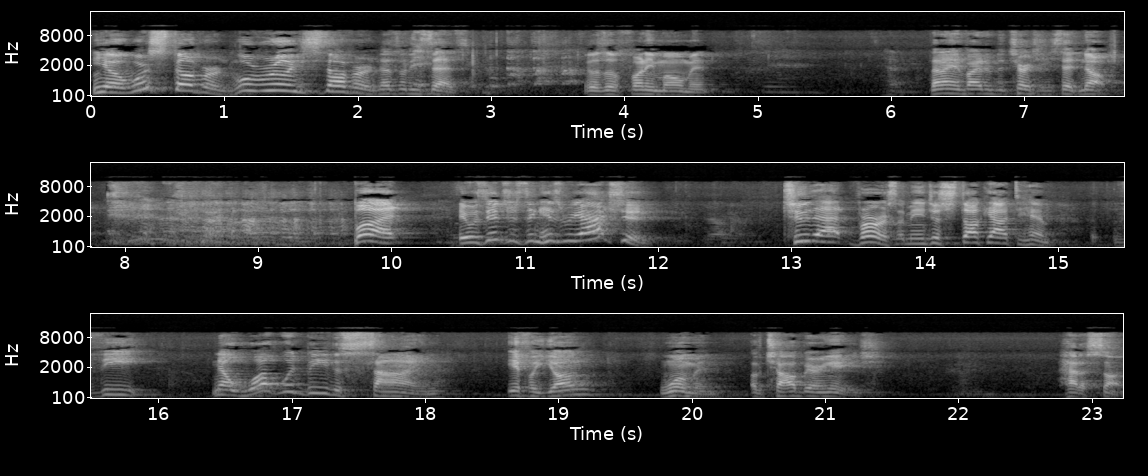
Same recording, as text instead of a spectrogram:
You know, we're stubborn. We're really stubborn. That's what he says. It was a funny moment. Then I invited him to church and he said no. but it was interesting his reaction to that verse. I mean, it just stuck out to him. The now, what would be the sign if a young woman of childbearing age had a son?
